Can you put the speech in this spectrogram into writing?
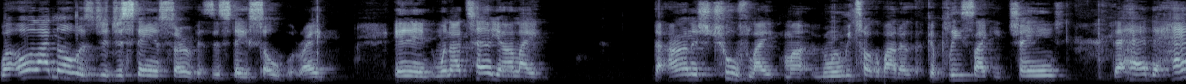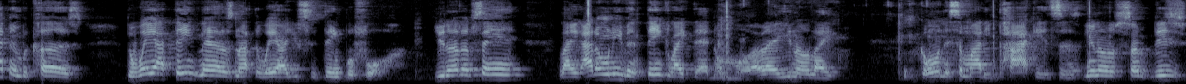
Well, all I know is to just stay in service and stay sober, right? And when I tell y'all, like, the honest truth, like, my when we talk about a complete psychic change, that had to happen because the way I think now is not the way I used to think before. You know what I'm saying? Like, I don't even think like that no more. Like, you know, like going to somebody's pockets, or, you know, some this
